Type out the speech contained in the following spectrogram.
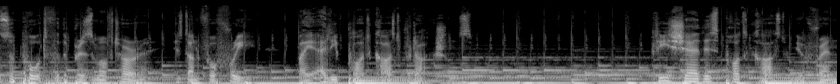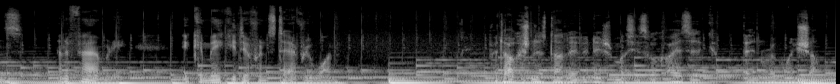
support for the Prism of Torah is done for free by Eli Podcast Productions. Please share this podcast with your friends and family. It can make a difference to everyone. Production is done in Nishmas Isaac Ben Ramosha.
